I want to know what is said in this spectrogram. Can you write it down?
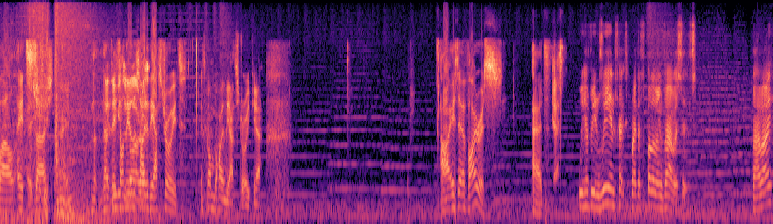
Well, it's should uh, be no, no, I think it's on the other side of the asteroid. It's gone behind the asteroid. Yeah. Uh, is it a virus, Ed? Yes. We have been reinfected by the following viruses. Vari,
